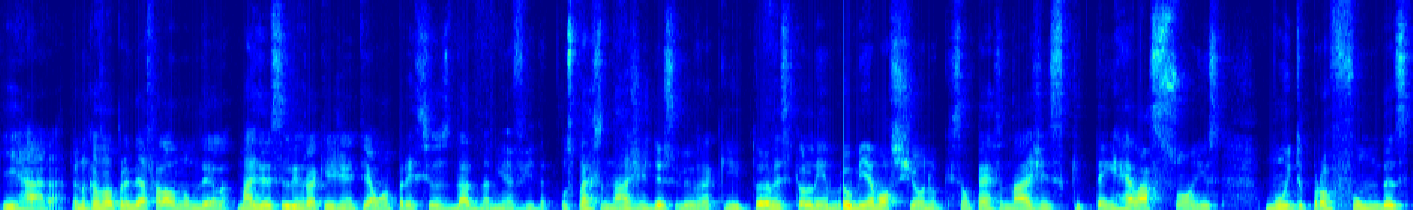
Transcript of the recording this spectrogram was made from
Ihara. Eu nunca vou aprender a falar o nome dela. Mas esse livro aqui, gente, é uma preciosidade na minha vida. Os personagens desse livro aqui, toda vez que eu lembro, eu me emociono, que são personagens que têm relações muito profundas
